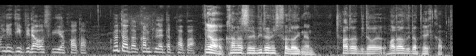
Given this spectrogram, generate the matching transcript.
Und die sieht wieder aus wie ihr Vater. Wird er der komplette Papa. Ja, kann er sich wieder nicht verleugnen. Hat er wieder, hat er wieder Pech gehabt.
